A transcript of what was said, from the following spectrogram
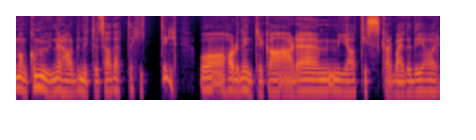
mange kommuner har benyttet seg av dette hittil? Og har du noe inntrykk av, er det mye av TISK-arbeidet de har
